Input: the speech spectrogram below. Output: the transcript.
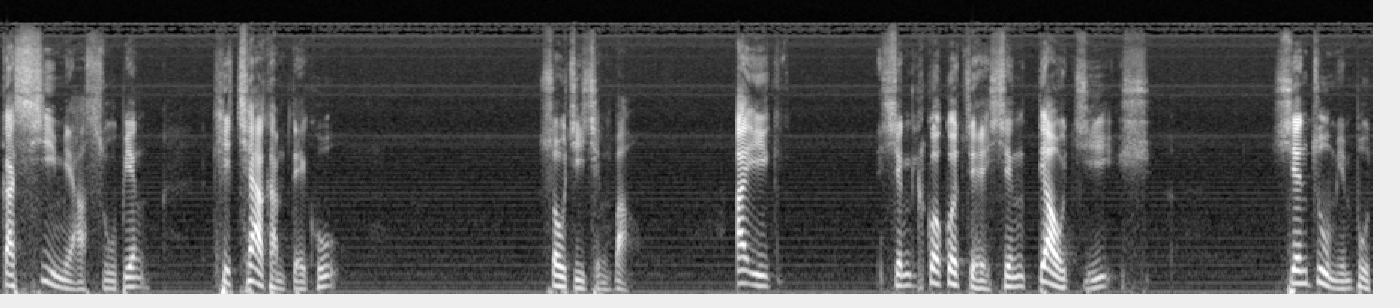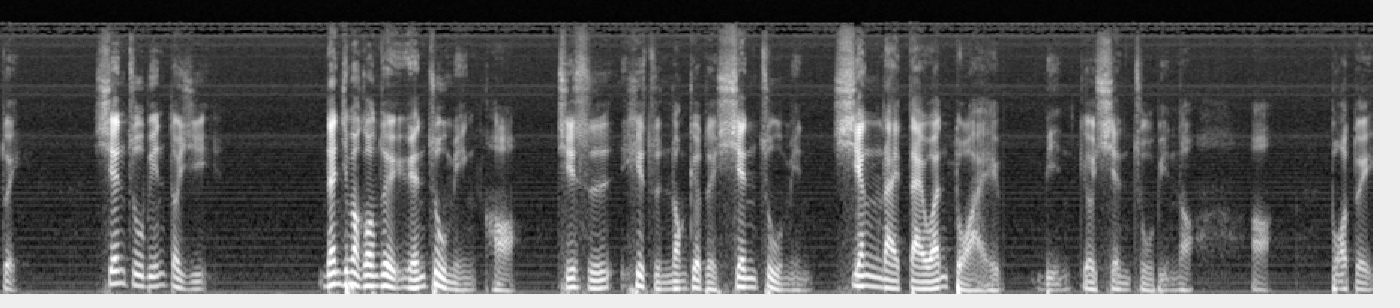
甲四名士兵去洽看地区。收集情报，啊！伊先各个者先调集先住民部队，先住民就是咱即马讲做原住民，吼，其实迄阵拢叫做先住民，先来台湾大诶民叫先住民咯，哦，部队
